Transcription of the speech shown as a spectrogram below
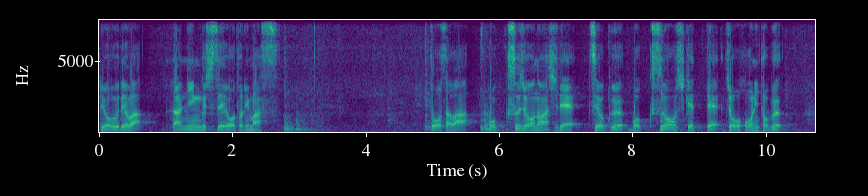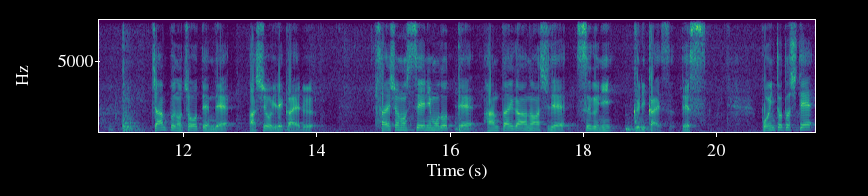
両腕はランニング姿勢をとります。動作はボックス上の足で強くボックスを押し蹴って上方に飛ぶ。ジャンプの頂点で足を入れ替える。最初の姿勢に戻って反対側の足ですぐに繰り返す。です。ポイントとして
